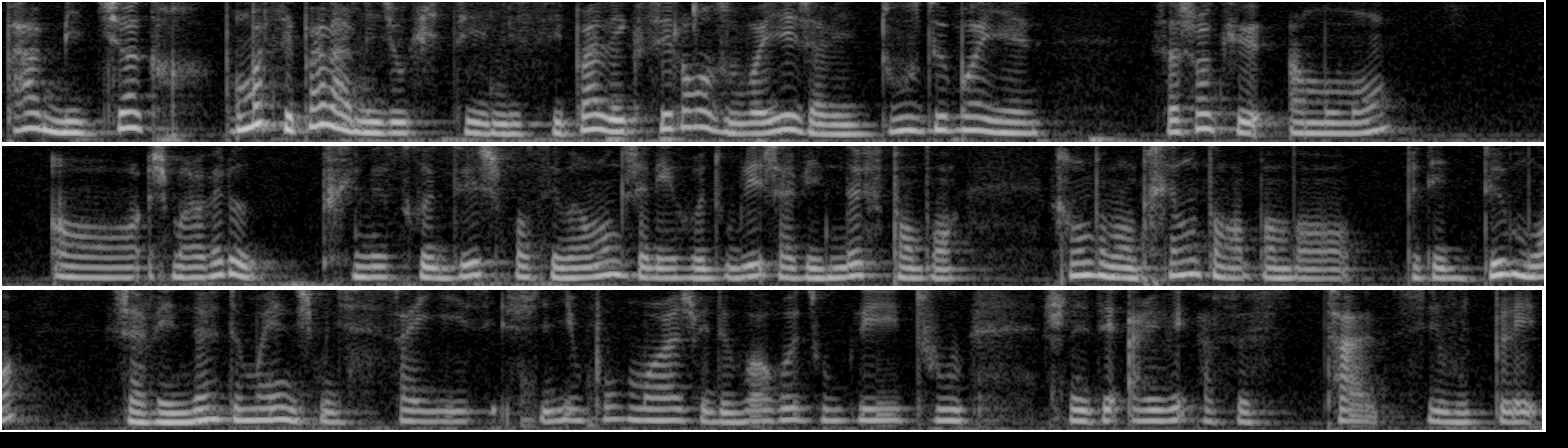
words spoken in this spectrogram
pas médiocres. Pour moi, c'est pas la médiocrité, mais c'est pas l'excellence. Vous voyez, j'avais 12 de moyenne. Sachant qu'à un moment, en, je me rappelle au trimestre 2, je pensais vraiment que j'allais redoubler. J'avais 9 pendant, vraiment pendant très longtemps, pendant peut-être deux mois. J'avais 9 de moyenne. Je me disais, ça y est, c'est fini pour moi, je vais devoir redoubler tout. Je n'étais arrivée à ce stade, s'il vous plaît.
